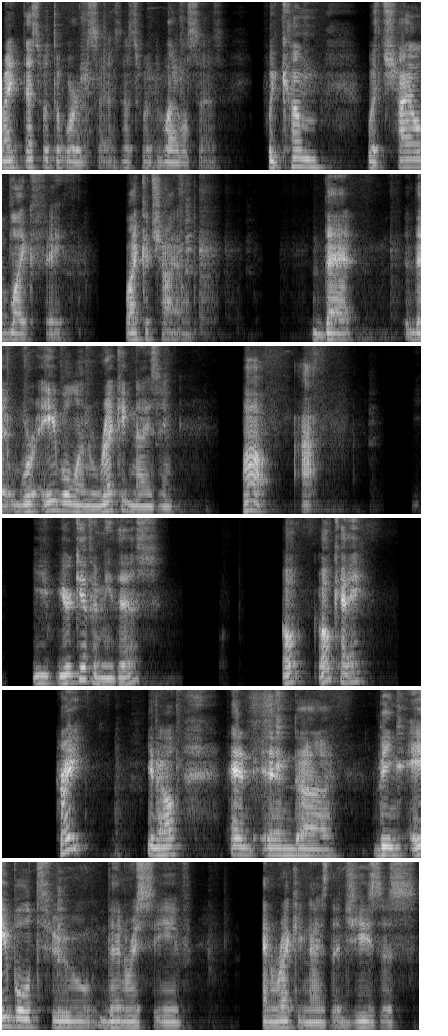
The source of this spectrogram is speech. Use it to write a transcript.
right? That's what the word says. That's what the Bible says. If we come with childlike faith, like a child, that that we're able and recognizing, wow, you're giving me this. Oh, okay, great, you know, and and uh, being able to then receive and recognize that Jesus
